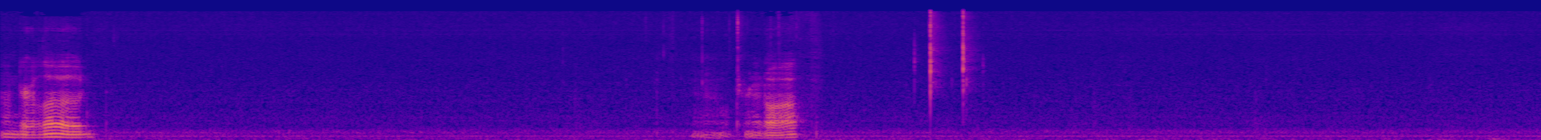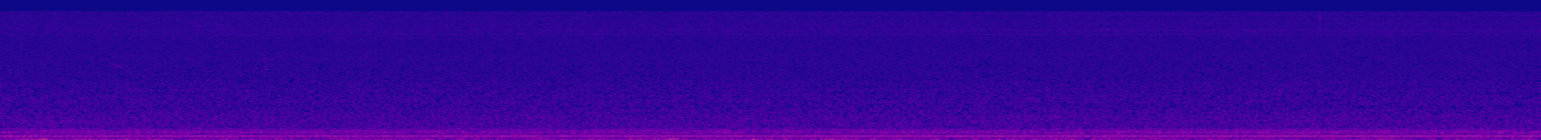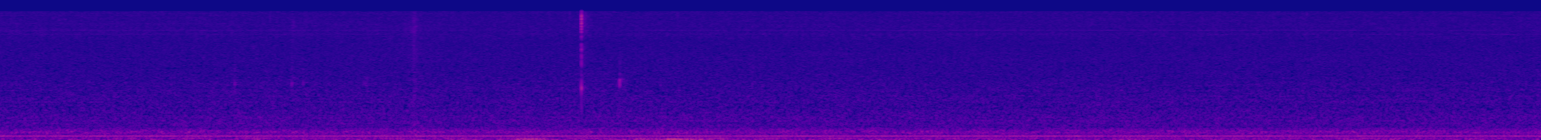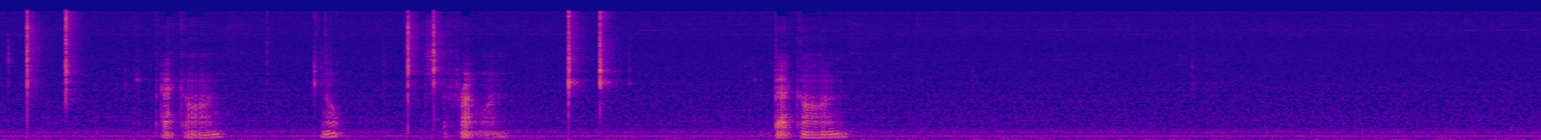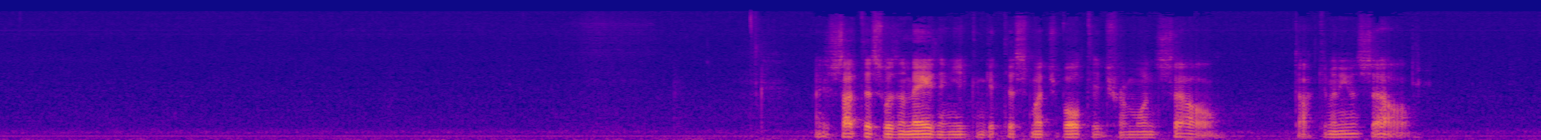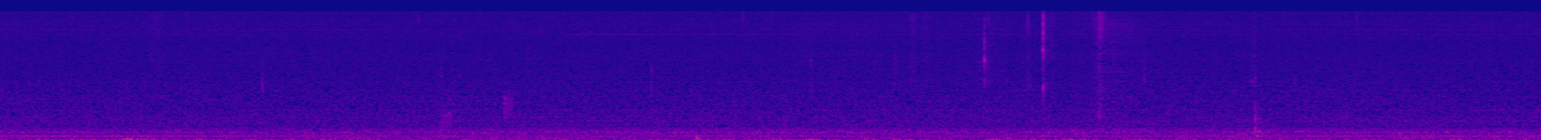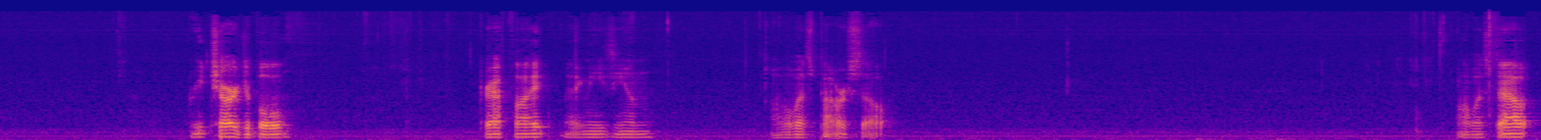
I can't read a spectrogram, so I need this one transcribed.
under load. turn it off. Back on. Nope, it's the front one. Back on. I just thought this was amazing. You can get this much voltage from one cell documenting a cell. Rechargeable graphite, magnesium, OS power cell. Almost out.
